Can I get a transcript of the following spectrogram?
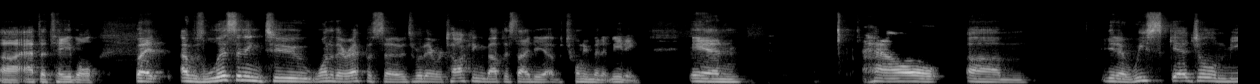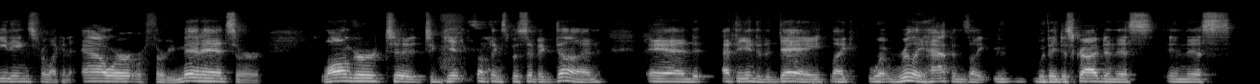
uh, at the table. But I was listening to one of their episodes where they were talking about this idea of a 20 minute meeting and how um, you know, we schedule meetings for like an hour or 30 minutes or longer to to get something specific done. And at the end of the day like what really happens like what they described in this in this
